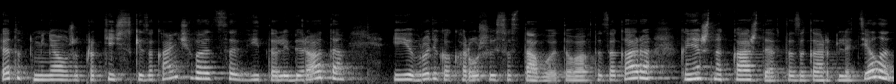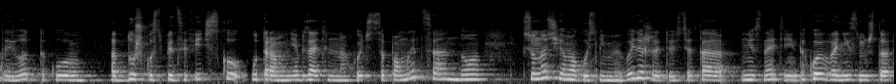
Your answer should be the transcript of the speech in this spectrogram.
Этот у меня уже практически заканчивается, Vita Liberata и вроде как хороший состав у этого автозагара. Конечно, каждый автозагар для тела дает такую отдушку специфическую. Утром мне обязательно хочется помыться, но всю ночь я могу с ними выдержать. То есть это, не знаете, не такой вонизм, что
